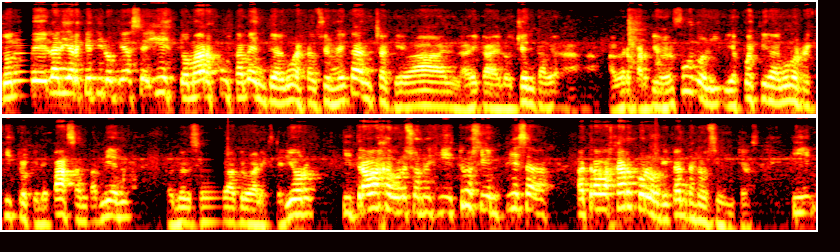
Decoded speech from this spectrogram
donde Lali Archetti lo que hace ahí es tomar justamente algunas canciones de cancha, que va en la década del 80 a, ver partidos de fútbol, y, después tiene algunos registros que le pasan también, cuando él se va a al exterior, y trabaja con esos registros y empieza a trabajar con lo que cantan los hinchas. Y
